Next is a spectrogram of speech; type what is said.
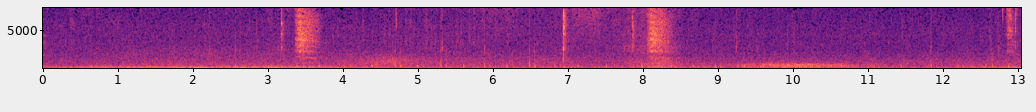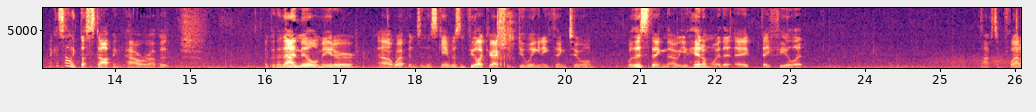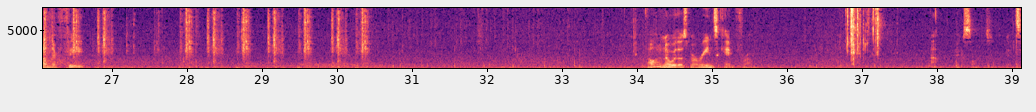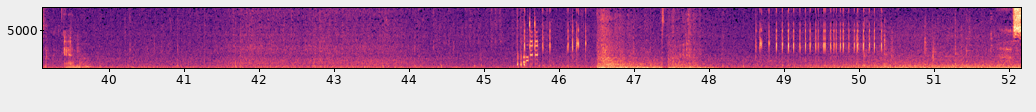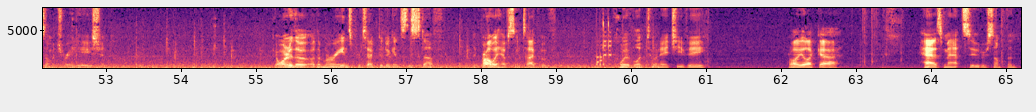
I guess I like the stopping power of it. Like with the 9mm uh, weapons in this game, it doesn't feel like you're actually doing anything to them. With this thing, though, you hit them with it, they, they feel it. Knocks them flat on their feet. I want to know where those Marines came from. Ah, excellent. Get some ammo. Ah, so much radiation. I wonder though, are the Marines protected against this stuff? They probably have some type of equivalent to an HEV. Probably like a hazmat suit or something.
